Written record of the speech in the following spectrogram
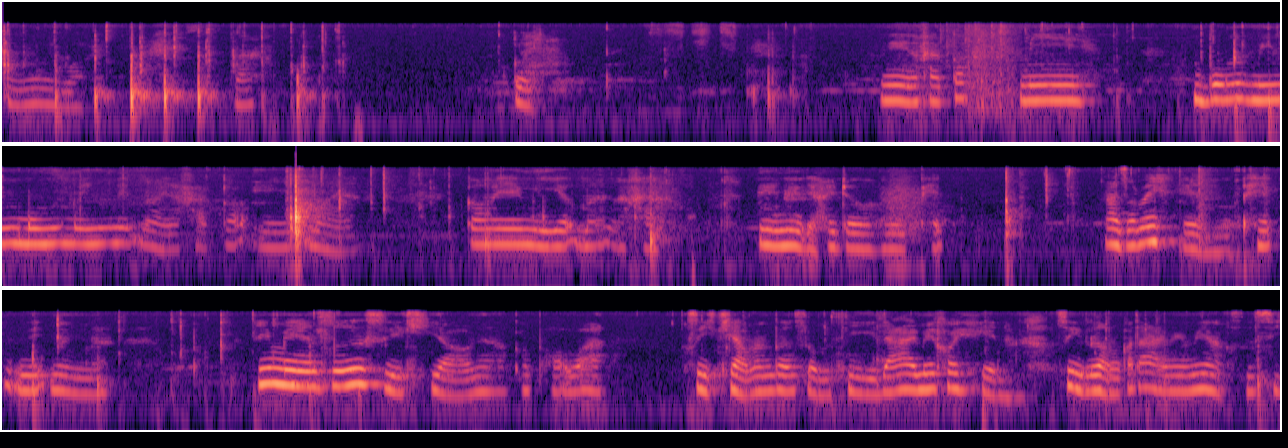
ยังไม่มีบอแรกนะอุ้ยนี่นะคะก็มีบุ้งมิ้งมุ้งมิ้งนิดหน่อยนะคะ ก็มีนิดหน่อย ก็ไม่ได้มีเยอะมากนะคะ นี่นี่เดี๋ยวให้ดูมีเพชรอาจจะไม่เห็นเพชรนิดนึงนะ ที่เมย์ซื้อสีเขียวเนี่ยก็เพราะว่า สีเขียวมันผสมสีได้ไม่ค่อยเห็น สีเหลืองก็ได้ไม่ไม่อยากซื้อสี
